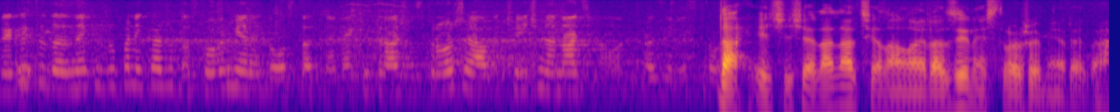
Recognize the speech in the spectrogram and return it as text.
Rekli ste da neki župani kažu da su ove mjere dostatne, neki traže strože, ali će ići na nacionalnoj razini strože. Da, ići će na nacionalnoj razini strože mjere, da.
